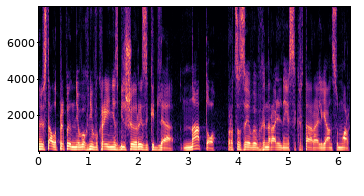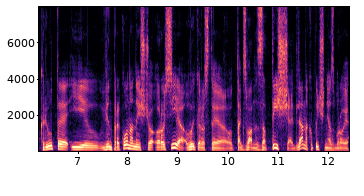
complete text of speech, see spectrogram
Ну і стало припинення вогню в Україні збільшує ризики для НАТО. Про це заявив генеральний секретар альянсу Марк Рюте, і він переконаний, що Росія використає так зване затища для накопичення зброї.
